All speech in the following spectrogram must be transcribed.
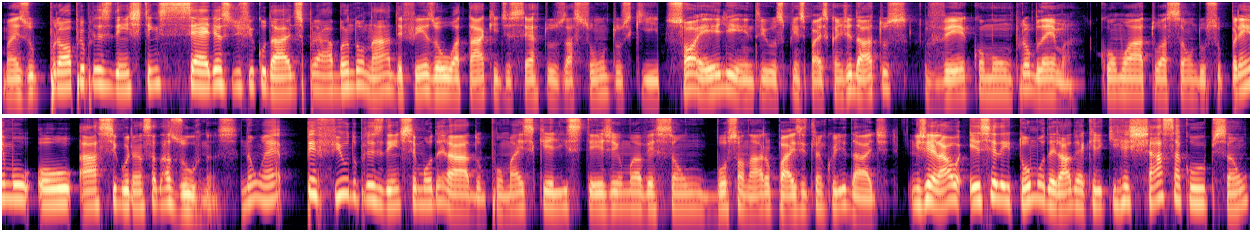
mas o próprio presidente tem sérias dificuldades para abandonar a defesa ou o ataque de certos assuntos que só ele, entre os principais candidatos, vê como um problema como a atuação do Supremo ou a segurança das urnas. Não é perfil do presidente ser moderado, por mais que ele esteja em uma versão Bolsonaro, paz e tranquilidade. Em geral, esse eleitor moderado é aquele que rechaça a corrupção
